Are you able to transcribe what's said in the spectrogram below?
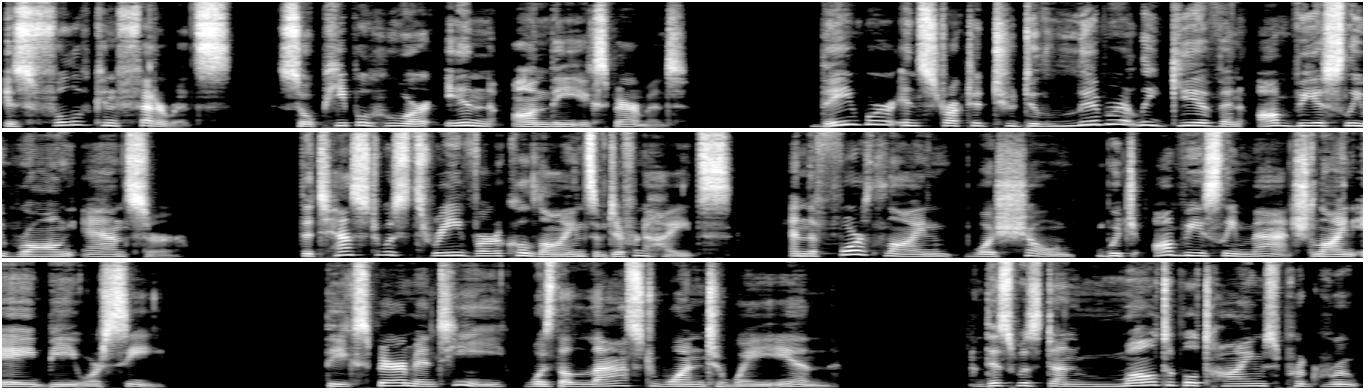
is full of Confederates, so people who are in on the experiment. They were instructed to deliberately give an obviously wrong answer. The test was three vertical lines of different heights, and the fourth line was shown, which obviously matched line A, B, or C. The experimentee was the last one to weigh in. This was done multiple times per group,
